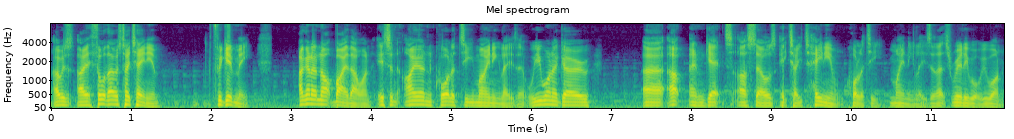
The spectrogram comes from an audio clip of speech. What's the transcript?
I was. I thought that was titanium. Forgive me. I'm gonna not buy that one. It's an iron quality mining laser. We want to go uh, up and get ourselves a titanium quality mining laser. That's really what we want.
